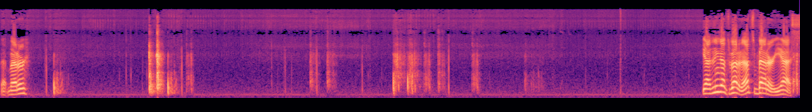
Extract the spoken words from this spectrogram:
That better? Yeah, I think that's better. That's better, yes.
